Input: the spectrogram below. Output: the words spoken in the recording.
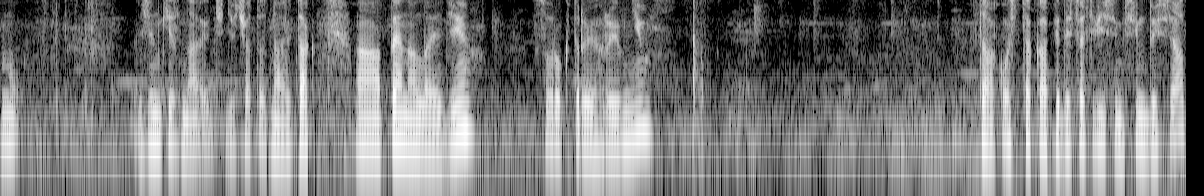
Ну, жінки знають, дівчата знають. Так, Тена Леді 43 гривні. Так, ось така 58,70.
